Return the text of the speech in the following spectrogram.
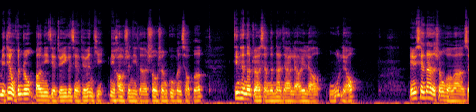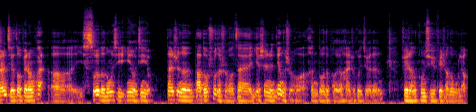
每天五分钟，帮你解决一个减肥问题。你好，我是你的瘦身顾问小博。今天呢，主要想跟大家聊一聊无聊。因为现在的生活吧，虽然节奏非常快啊，所有的东西应有尽有，但是呢，大多数的时候，在夜深人静的时候啊，很多的朋友还是会觉得非常的空虚，非常的无聊。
